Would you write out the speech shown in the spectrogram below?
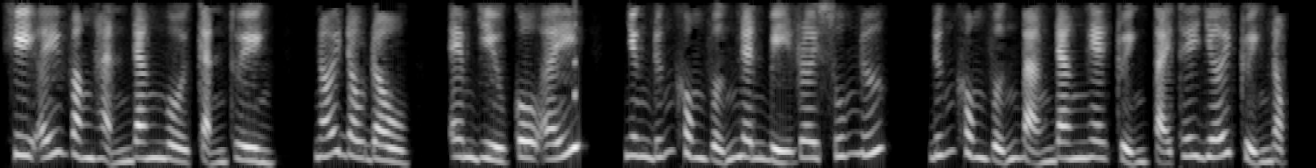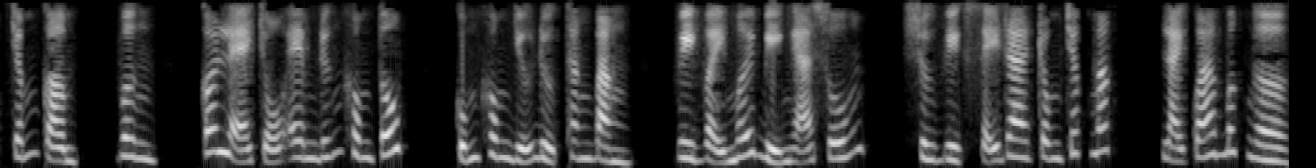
khi ấy Văn Hạnh đang ngồi cạnh thuyền, nói đau đầu, em dìu cô ấy, nhưng đứng không vững nên bị rơi xuống nước, đứng không vững bạn đang nghe truyện tại thế giới truyện đọc.com, vâng, có lẽ chỗ em đứng không tốt, cũng không giữ được thăng bằng, vì vậy mới bị ngã xuống, sự việc xảy ra trong chớp mắt, lại quá bất ngờ,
